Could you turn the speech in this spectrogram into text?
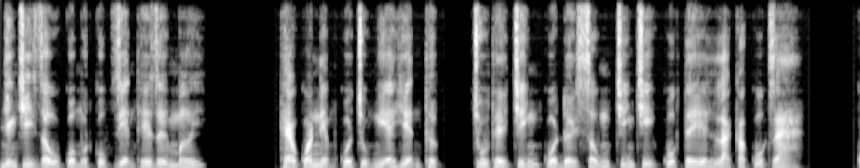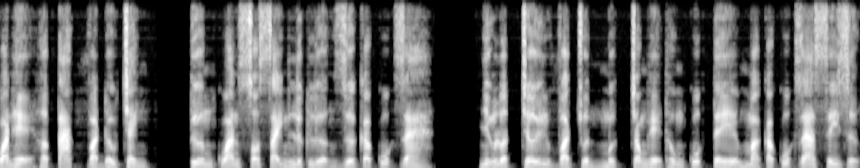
Những chỉ dấu của một cục diện thế giới mới. Theo quan niệm của chủ nghĩa hiện thực, chủ thể chính của đời sống chính trị quốc tế là các quốc gia. Quan hệ hợp tác và đấu tranh, tương quan so sánh lực lượng giữa các quốc gia, những luật chơi và chuẩn mực trong hệ thống quốc tế mà các quốc gia xây dựng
